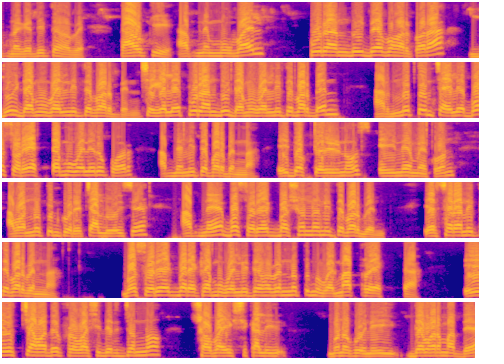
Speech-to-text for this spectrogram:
আপনাকে দিতে হবে। তাও কি আপনি মোবাইল পুরান দুই ব্যবহার করা, দুইটা মোবাইল নিতে পারবেন। সে গেলে পুরান দুইটা মোবাইল নিতে পারবেন। আর নতুন চাইলে বছরে একটা মোবাইলের উপর আপনি নিতে পারবেন না। এই ডক্টর ইউনুস, এই নেম এখন আবার নতুন করে চালু হয়েছে আপনি বছরে একবার স্বর্ণ নিতে পারবেন। এর ছাড়া নিতে পারবেন না। বছরে একবার একটা মোবাইল নিতে পারবেন নতুন মোবাইল মাত্র একটা। এই হচ্ছে আমাদের প্রবাসীদের জন্য সবাই খালি মনে করেন এই দেওয়ার মধ্যে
